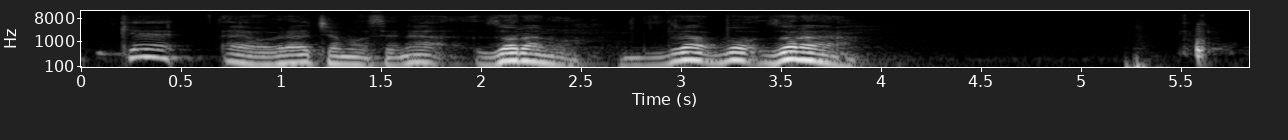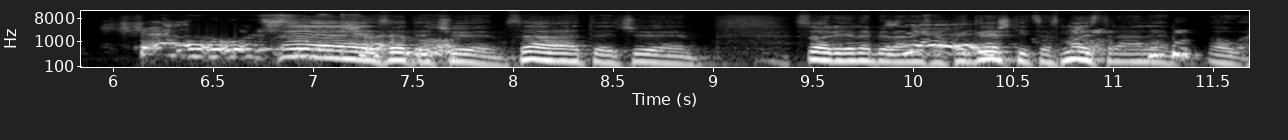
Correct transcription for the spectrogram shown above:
Ok. Evo, vraćamo se na Zoranu. Zdravo, Zorana. E, sad te čujem, sad te čujem. Sorry, je ne bila nekakva greškica s moje strane. Ovo.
